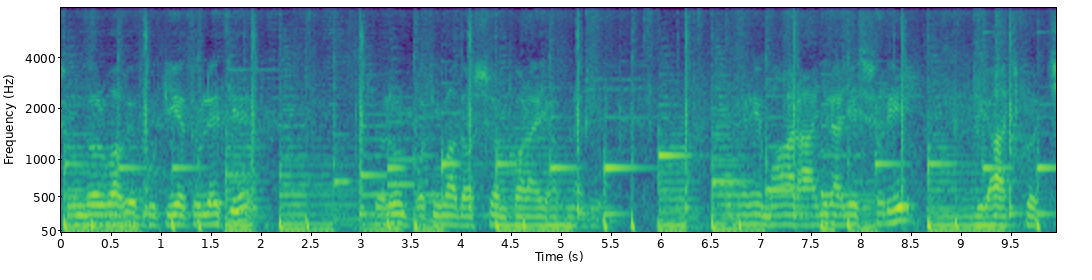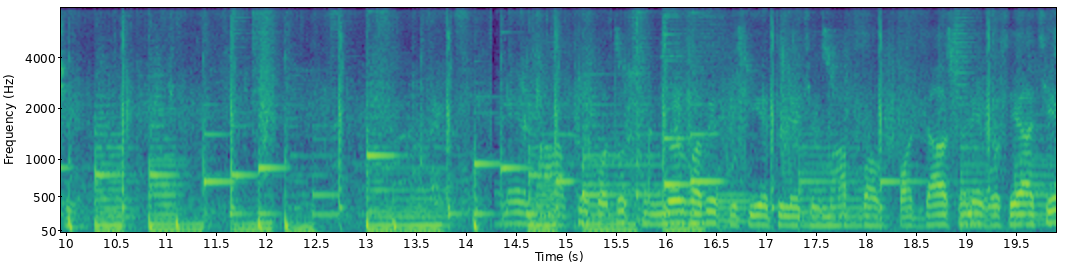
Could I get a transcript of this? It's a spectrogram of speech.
সুন্দরভাবে ফুটিয়ে তুলেছে। চলুন প্রতিমা দর্শন করাই আপনাদের। এখানে মা রাজরাজেশ্বরী বিরাজ করছে। মাকে কত সুন্দরভাবে ফুটিয়ে তুলেছে। মা পদ্মাসনে বসে আছে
